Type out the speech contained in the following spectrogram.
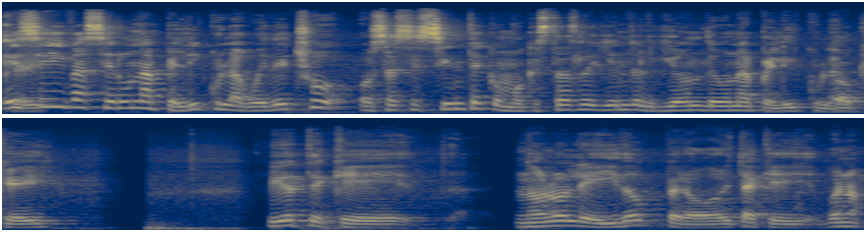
Ese iba a ser una película, güey. De hecho, o sea, se siente como que estás leyendo el guion de una película. Ok. Fíjate que no lo he leído, pero ahorita que, bueno,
